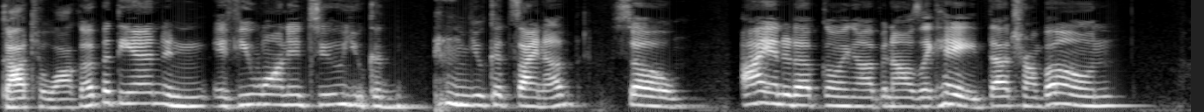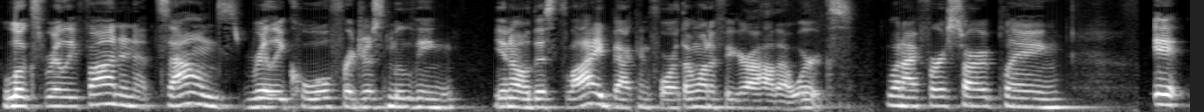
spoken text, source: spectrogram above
got to walk up at the end. And if you wanted to, you could you could sign up. So I ended up going up, and I was like, hey, that trombone looks really fun, and it sounds really cool for just moving, you know, this slide back and forth. I want to figure out how that works. When I first started playing, it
